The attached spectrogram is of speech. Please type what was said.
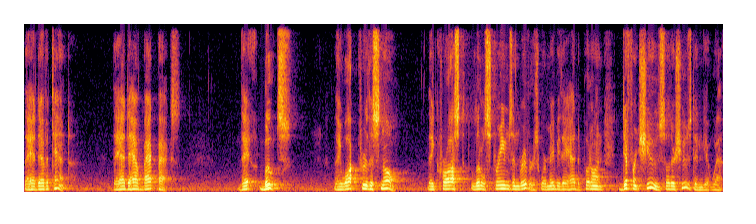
they had to have a tent, they had to have backpacks, they, boots. They walked through the snow. They crossed little streams and rivers where maybe they had to put on different shoes so their shoes didn't get wet.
